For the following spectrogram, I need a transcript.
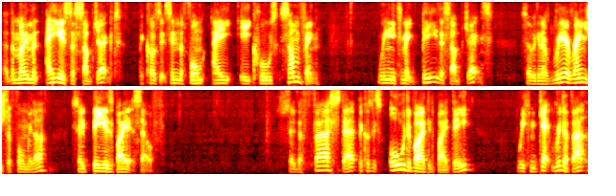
At the moment, A is the subject because it's in the form A equals something. We need to make B the subject, so we're going to rearrange the formula so B is by itself. So the first step, because it's all divided by D, we can get rid of that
